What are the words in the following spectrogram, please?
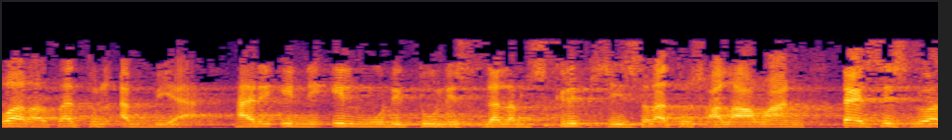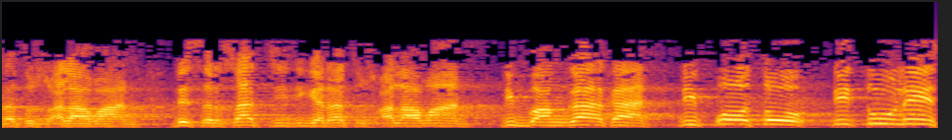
warasatul anbiya. Hari ini ilmu ditulis dalam skripsi 100 halaman tesis 200 halaman disertasi 300 halaman dibanggakan difoto ditulis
